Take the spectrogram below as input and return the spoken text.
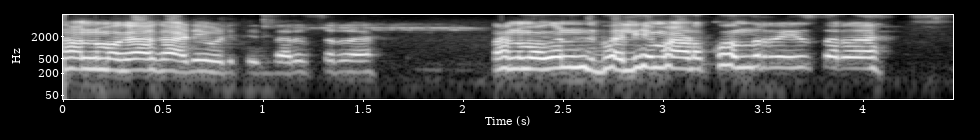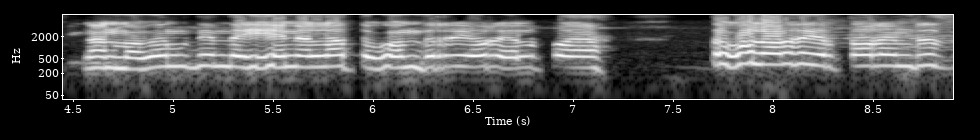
ನನ್ನ ಮಗ ಗಾಡಿ ಹೊಡಿತಿದ್ದಾರೆ ಸರ್. ನನ್ನ ಮಗನ್ ಬಲಿ ಮಾಡ್ಕೊಂಡ್ರಿ ಸರ್. ನನ್ನ ಮಗನದಿಂದ ಏನೆಲ್ಲ ತಗೊಂಡ್ರಿ, ಅವ್ರ ಹೆಲ್ಪ್ ತಗೊಲಾರ್ದ ಇರ್ತಾರೇನ್ರಿ ಸರ್.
